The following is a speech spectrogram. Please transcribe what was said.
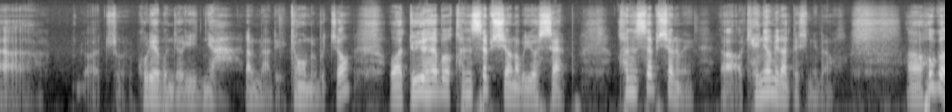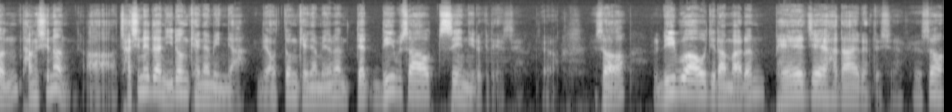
어, 어, 고려해 본 적이 있냐 라는 말이 경험을 묻죠. What do you have a conception of yourself? conception은 어, 개념이란 뜻입니다. 어, 혹은 당신은 어, 자신에 대한 이런 개념이 있냐? 근데 어떤 개념이냐면 that leaves out sin 이렇게 되어 있어요. 그래서 leave out이란 말은 배제하다 이런 뜻이에요. 그래서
